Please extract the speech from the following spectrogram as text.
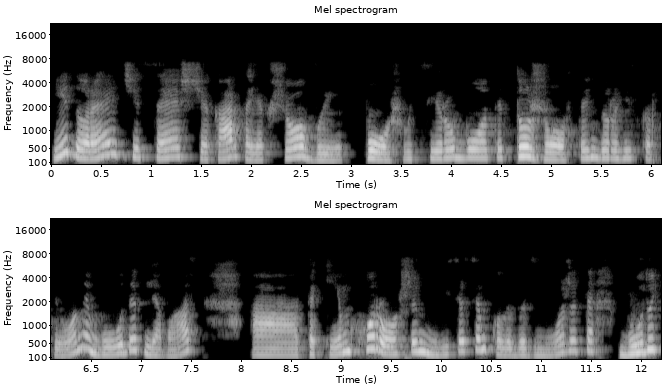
І, до речі, це ще карта, якщо ви в пошуці роботи, то жовтень, дорогі скорпіони, буде для вас а, таким хорошим місяцем, коли ви зможете, будуть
